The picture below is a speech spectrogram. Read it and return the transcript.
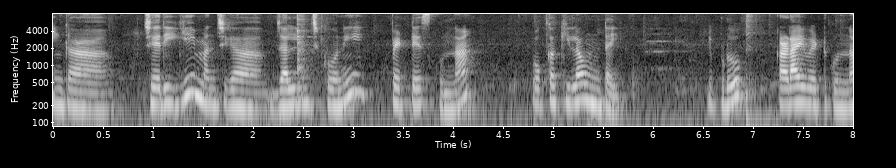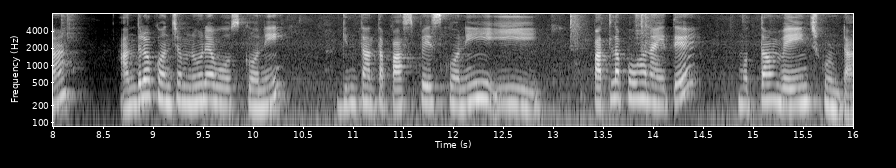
ఇంకా చెరిగి మంచిగా జల్లించుకొని పెట్టేసుకున్నా. ఒక కిలో ఉంటాయి. ఇప్పుడు కడాయి పెట్టుకున్నా అందులో కొంచెం నూనె పోసుకొని గింతంత పసుపు వేసుకొని ఈ పత్ల పోహనైతే మొత్తం వేయించుకుంటా.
